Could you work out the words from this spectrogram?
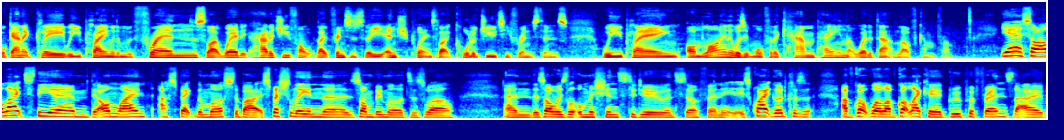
organically? Were you playing with them with friends? Like where? Did, how did you find like for instance the entry point into like Call of Duty, for instance? Were you playing online or was it more for the campaign? Like where did that love come from? Yeah, so I liked the um, the online aspect the most about, it, especially in the zombie modes as well. And there's always little missions to do and stuff, and it, it's quite good because I've got well, I've got like a group of friends that I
